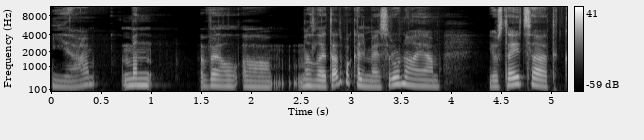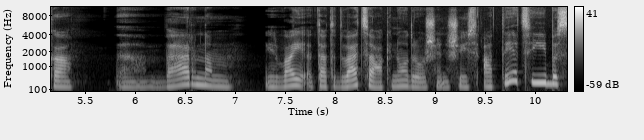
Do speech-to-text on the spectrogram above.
Jā, man vēl uh, mazliet atpakaļ mēs runājām. Jūs teicāt, ka uh, bērnam ir vai tātad vecāki nodrošina šīs attiecības,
